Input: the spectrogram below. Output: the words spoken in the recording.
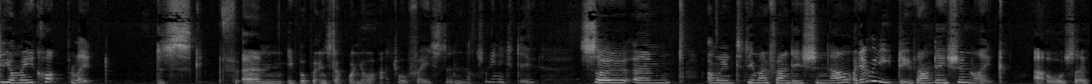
do your makeup like just um if you're putting stuff on your actual face then that's what you need to do. So um, I'm going to do my foundation now. I don't really do foundation like at all, so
